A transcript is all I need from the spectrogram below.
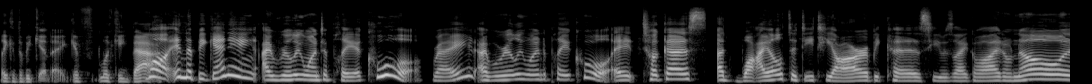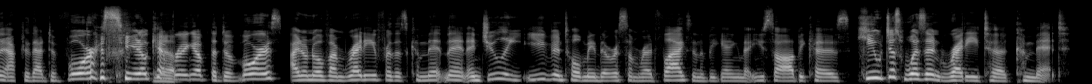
Like at the beginning, if looking back. Well, in the beginning, I really wanted to play it cool, right? I really wanted to play it cool. It took us a while to DTR because he was like, well, I don't know. And after that divorce, you know, kept Yeah. bringing up the divorce. I don't know if I'm ready for this commitment. And Julie, you even told me there were some red flags in the beginning that you saw because he just wasn't ready to commit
